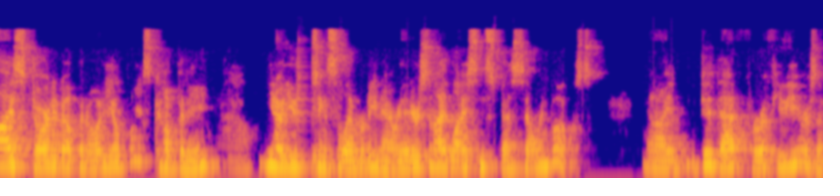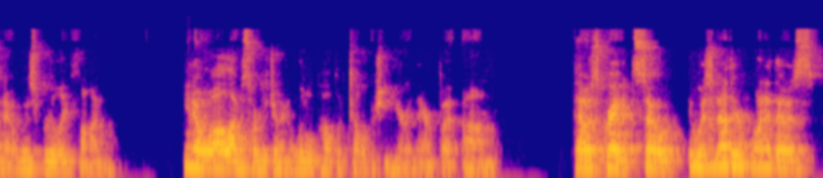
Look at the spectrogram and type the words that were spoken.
I started up an audiobooks company, wow. you know, using celebrity narrators, and I licensed best-selling books. And I did that for a few years, and it was really fun. You know, while I was sort of doing a little public television here and there, but um, that was great. So it was another one of those.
